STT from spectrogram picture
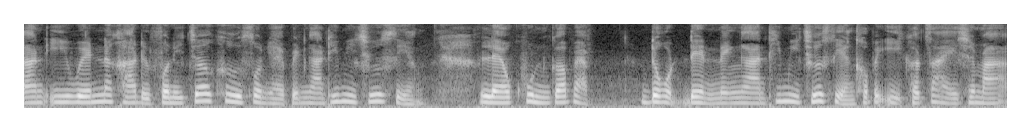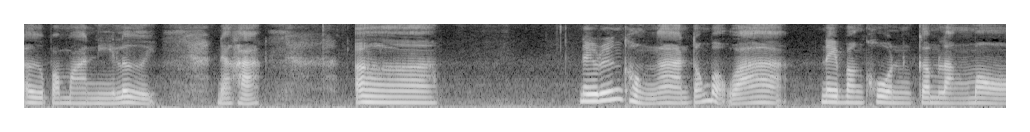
งานอีเวนต์นะคะ หรือเฟอร์นิเจอร์คือส่วนใหญ่เป็นงานที่มีชื่อเสียง แล้วคุณก็แบบโดดเด่นในงานที่มีชื่อเสียงเข้าไปอีกเข้าใจใช่ไหมเออประมาณนี้เลยนะคะในเรื่องของงานต้องบอกว่าในบางคนกำลังมอง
